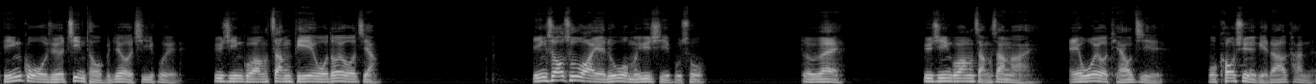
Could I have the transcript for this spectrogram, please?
苹果我觉得镜头比较有机会。玉晶光涨跌我都有讲，营收出来也如我们预期不错，对不对？玉晶光涨上来，哎，我有调节，我扣讯也给大家看了。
